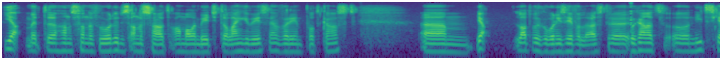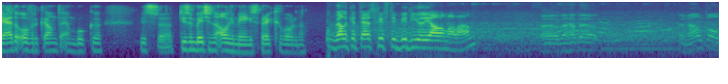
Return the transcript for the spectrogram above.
Ja, met uh, Hans van der Voorde. Dus anders zou het allemaal een beetje te lang geweest zijn voor één podcast. Um, ja, laten we gewoon eens even luisteren. We gaan het niet scheiden over kranten en boeken. Dus het is een beetje een algemeen gesprek geworden. Welke tijdschriften bieden jullie allemaal aan? We hebben een aantal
